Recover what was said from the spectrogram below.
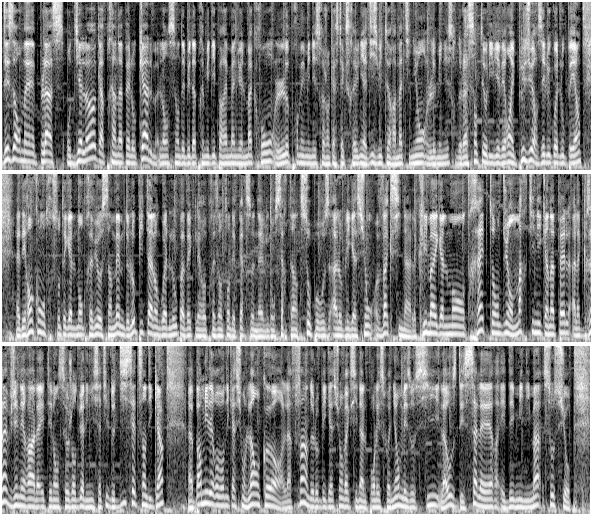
Désormais, place au dialogue. Après un appel au calme lancé en début d'après-midi par Emmanuel Macron, le Premier ministre Jean Castex réunit à 18h à Matignon le ministre de la Santé Olivier Véran et plusieurs élus guadeloupéens. Des rencontres sont également prévues au sein même de l'hôpital en Guadeloupe avec les représentants des personnels dont certains s'opposent à l'obligation vaccinale. Climat également très tendu en Martinique. Un appel à la grève générale a été lancé aujourd'hui à l'initiative de 17 syndicats. Euh, parmi les revendications, là encore, la fin de l'obligation vaccinale pour les soignants, mais aussi la hausse des salaires et des minima sociaux.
